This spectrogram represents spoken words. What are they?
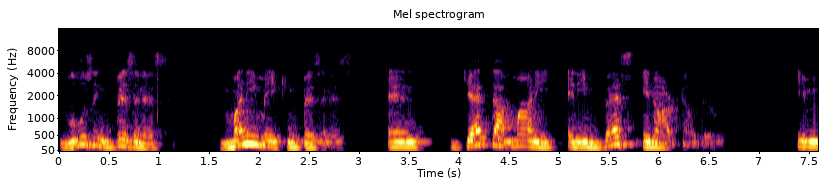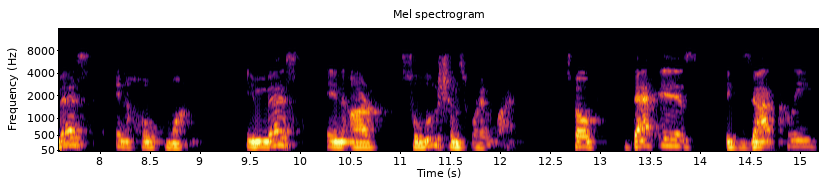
losing business, money making business, and get that money and invest in our elderly, invest in Hope One, invest in our solutions for environment. So that is exactly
